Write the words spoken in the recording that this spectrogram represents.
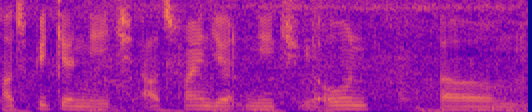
how to pick your niche, how to find your niche, your own, um,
